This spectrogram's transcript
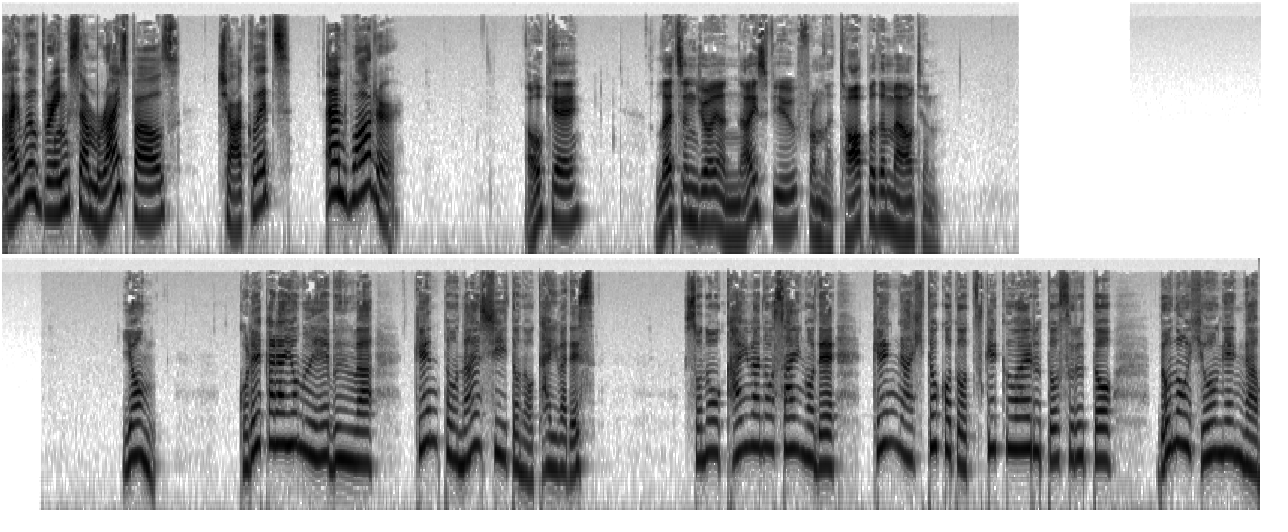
I will bring some rice balls, chocolates, and water. Okay. Let's enjoy a nice view from the top of the mountain. 4. これから読む英文は、ケンとナンシーとの会話です。 その会話の最後で、ケンが一言付け加えるとすると、どの表現が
